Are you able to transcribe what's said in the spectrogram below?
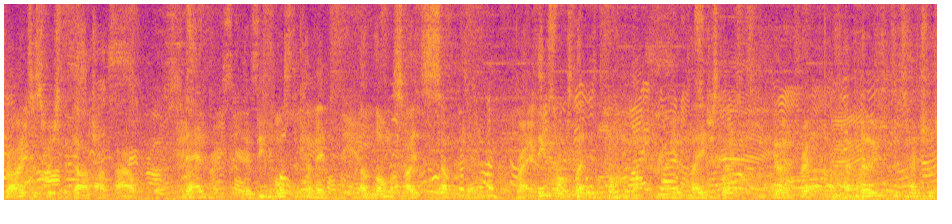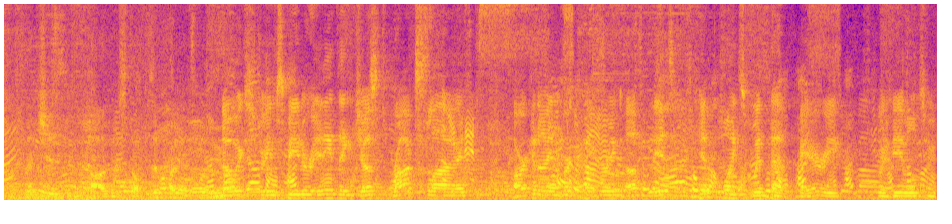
try to switch the Garchomp out, then he'll be forced to come in alongside something. I think Rockslide is probably not premium play, just going to keep going for it. And those potentials for flinches are going to stop his opponents. No extreme speed or anything, just rock slide. Arcanine recovering up its hit points with that berry. Going to be able to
